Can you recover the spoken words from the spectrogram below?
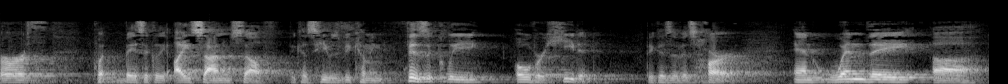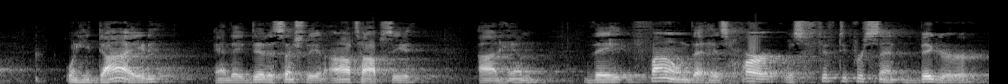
earth, put basically ice on himself because he was becoming physically overheated because of his heart. And when they, uh, when he died and they did essentially an autopsy on him, they found that his heart was 50% bigger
